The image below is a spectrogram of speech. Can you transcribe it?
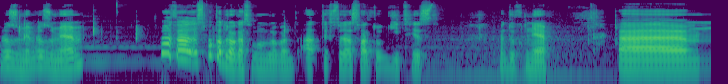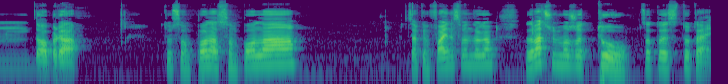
Rozumiem, rozumiem. Spoko, spoko droga swoją drogą. A tekstura asfaltu git jest. Według mnie. Dobra. Tu są pola, są pola. Całkiem fajne swoją drogą. Zobaczmy może tu. Co to jest tutaj?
